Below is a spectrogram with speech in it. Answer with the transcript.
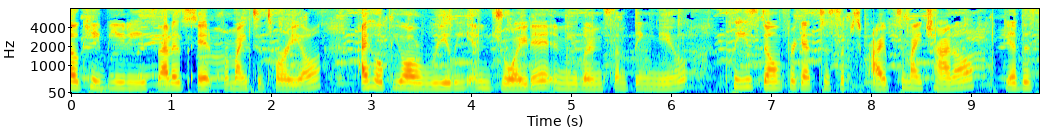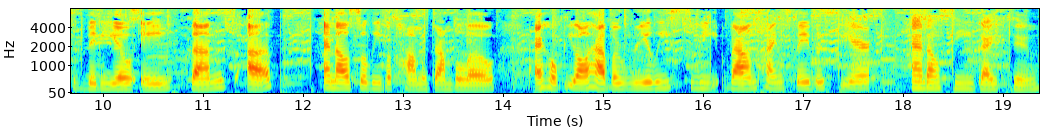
Okay beauties, that is it for my tutorial. I hope you all really enjoyed it and you learned something new. Please don't forget to subscribe to my channel, give this video a thumbs up, and also leave a comment down below. I hope you all have a really sweet Valentine's Day this year, and I'll see you guys soon.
